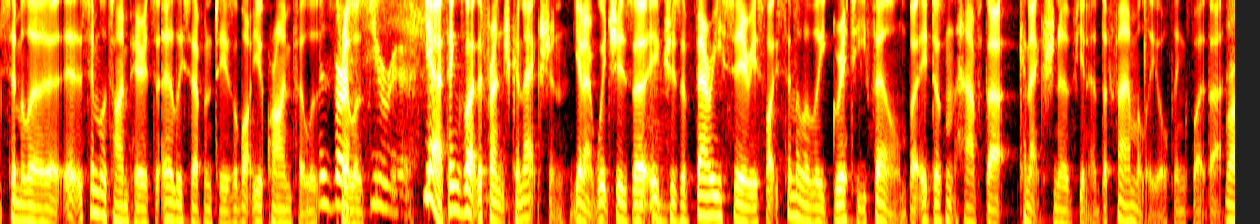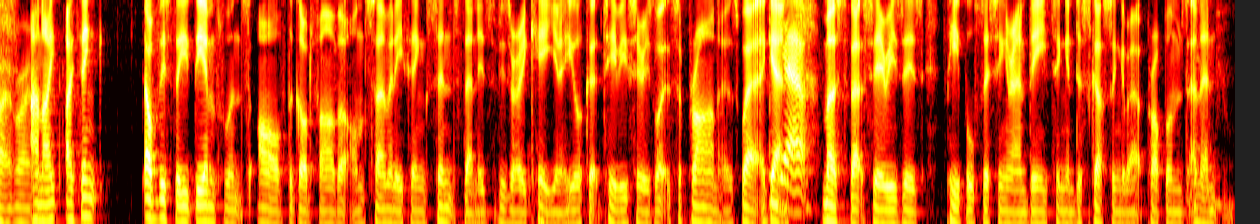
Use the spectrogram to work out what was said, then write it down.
similar uh, similar time periods, early seventies, a lot of your crime thriller- It was very thrillers. serious. Yeah, things like The French Connection, you know, which is a Mm. which is a very serious, like similarly gritty film, but it doesn't have that connection of you know the family or things like that. Right, right. And I, I think obviously the influence of The Godfather on so many things since then is, is very key. You know, you look at TV series like The Sopranos, where again Yeah. most of that series is people sitting around eating and discussing about problems, and then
